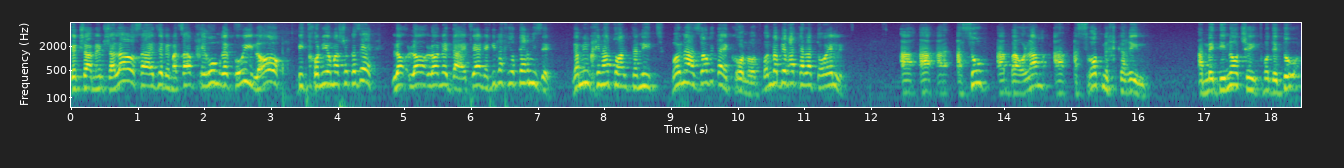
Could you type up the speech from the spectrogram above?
וכשהממשלה עושה את זה במצב חירום רפואי, לא ביטחוני או משהו כזה, לא, לא, לא נדע את זה. אני אגיד לך יותר מזה, גם מבחינה תועלתנית. בואי נעזוב את העקרונות, בואי נדבר רק על התועלת. עשו בעולם עשרות מחקרים המדינות שהתמודדו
